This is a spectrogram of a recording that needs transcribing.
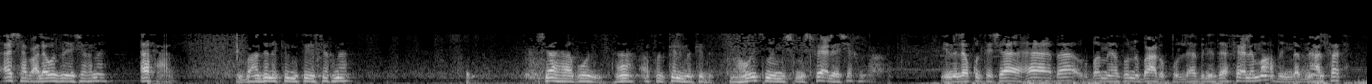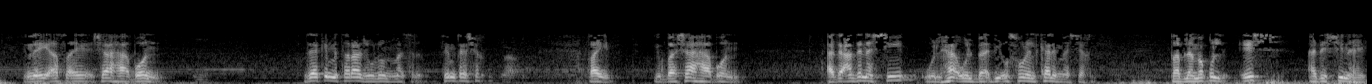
أشهب على وزن يا شيخنا أفعل. يبقى عندنا كلمة إيه يا شيخنا؟ شهب. ها؟ أصل كلمة كده. ما هو اسم مش مش فعل يا شيخنا. يعني لو قلت شاهب ربما يظن بعض الطلاب أن ده فعل ماضي مبني على الفتح. إن هي أصلا إيه؟ شاهب. زي كلمة رجل مثلا. فهمت يا شيخ؟ نعم. طيب يبقى شاهب. ادي عندنا الشين والهاء والباء دي أصول الكلمة يا شيخ. طب لما أقول إيش ادي الشين أهي.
